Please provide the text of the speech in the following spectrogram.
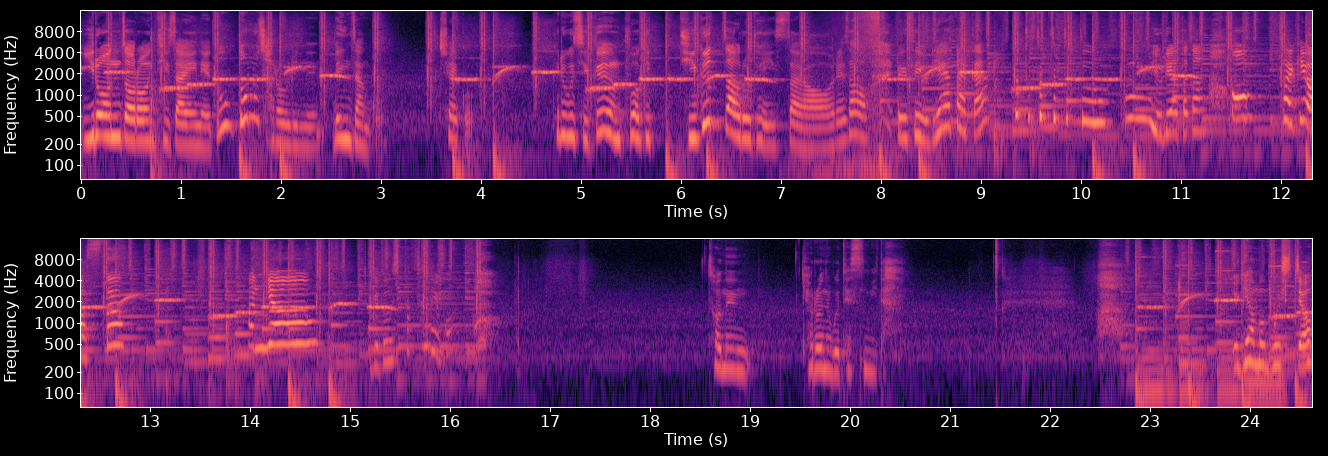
이런저런 디자인에도 너무 잘 어울리는 냉장고 최고. 그리고 지금 부엌이 디귿자로 돼 있어요. 그래서 여기서 요리하다가 뚝뚝뚝뚝뚝 음, 요리하다가 어 자기 왔어? 안녕. 그래도 스탁 차리고 헉! 저는 결혼을 못했습니다. 여기 한번 보시죠.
